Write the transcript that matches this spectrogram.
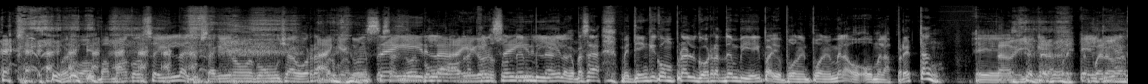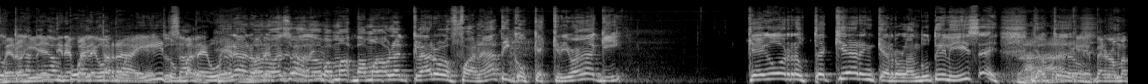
Bueno, va- vamos a conseguirla. Yo sé que yo no me pongo mucha gorra. Hay que conseguirla, hay que que no son de conseguirla. NBA. Lo que pasa es que me tienen que comprar gorras de NBA para yo poner, ponérmela o, o me las prestan. Eh, bien, pero- el pero- día que pero ustedes la Hidden tengan tiene par de gorras pues, ahí, tú túmbate sabes. una. Mira, no, no, eso no, vamos a hablar claro, los fanáticos que escriban aquí. ¿Qué gorra ustedes quieren que Rolando utilice? Ya Pero, ustedes. pero no me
